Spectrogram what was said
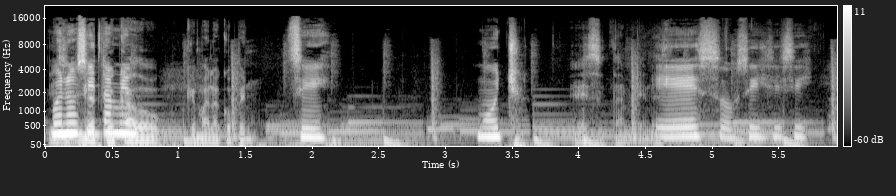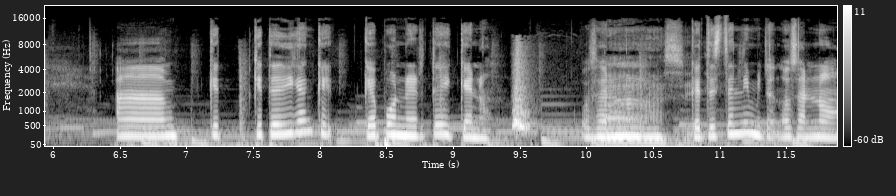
Y Bueno, le sí, ha también. tocado que malacopen. sí. Mucho. Eso también. es. Eso, sí, sí, sí. Am, que, que te digan que, que ponerte y que no. O sea, Ah, no, sí. que te estén limitando. O sea, no.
